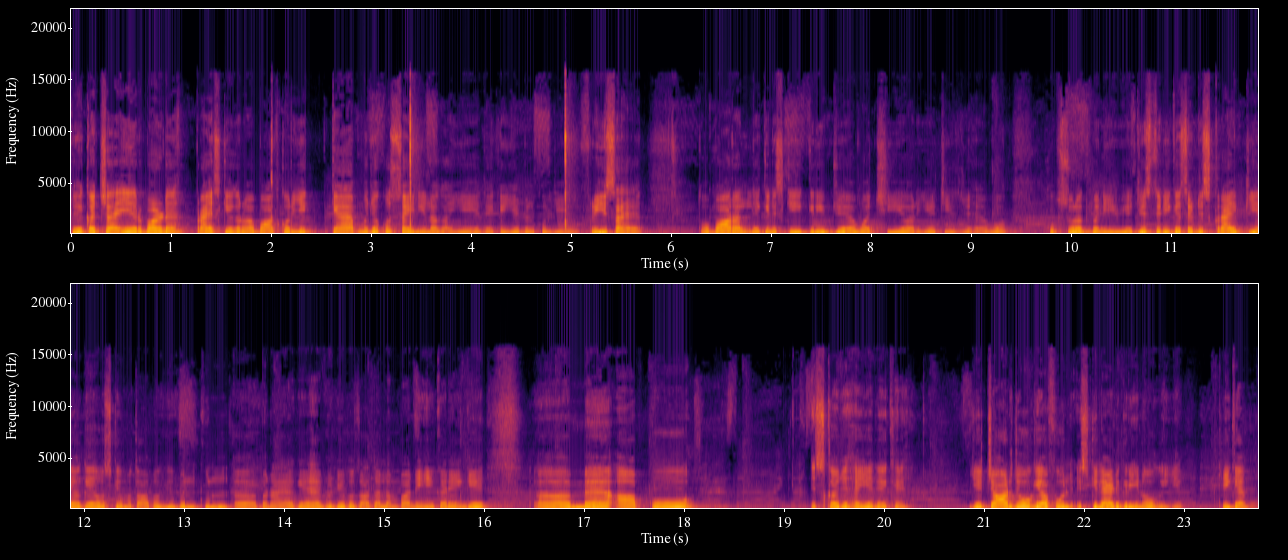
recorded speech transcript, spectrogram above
तो एक अच्छा एयरबड है। प्राइस की अगर मैं बात करूँ ये कैप मुझे कुछ सही नहीं लगा। ये देखिए ये बिल्कुल ये फ्री सा है। तो बहरहाल लेकिन इसकी ग्रिप जो है वो अच्छी है और ये चीज़ जो है वो खूबसूरत बनी हुई है। जिस तरीके से डिस्क्राइब किया गया उसके मुताबिक भी बिल्कुल बनाया गया है। वीडियो को ज़्यादा लंबा नहीं करेंगे। आ, मैं आपको इसका जो है ये देखें। ये चार्ज हो गया फुल इसकी लाइट ग्रीन हो गई है। ठीक है?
